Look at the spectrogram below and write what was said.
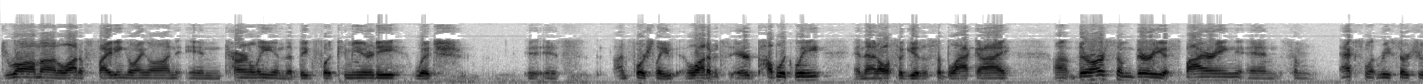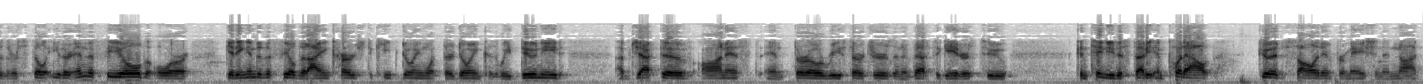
drama and a lot of fighting going on internally in the Bigfoot community, which is unfortunately a lot of it's aired publicly, and that also gives us a black eye. Um, there are some very aspiring and some excellent researchers that are still either in the field or getting into the field that I encourage to keep doing what they're doing because we do need objective, honest, and thorough researchers and investigators to continue to study and put out good, solid information and not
